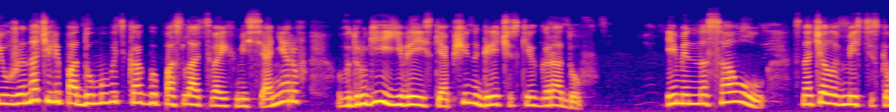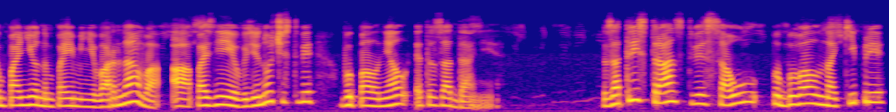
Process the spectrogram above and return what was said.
и уже начали подумывать, как бы послать своих миссионеров в другие еврейские общины греческих городов. Именно Саул сначала вместе с компаньоном по имени Варнава, а позднее в одиночестве выполнял это задание. За три странствия Саул побывал на Кипре,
